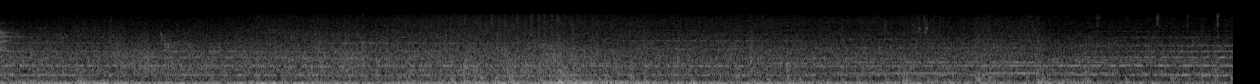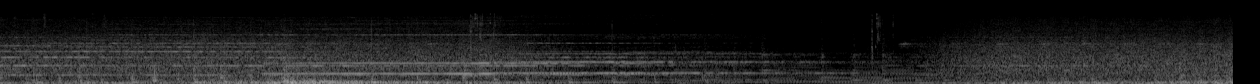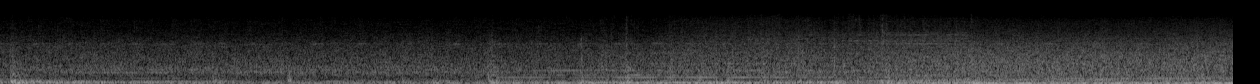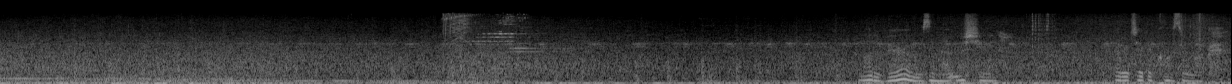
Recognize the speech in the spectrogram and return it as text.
Arrows in that machine. Better take a closer look.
